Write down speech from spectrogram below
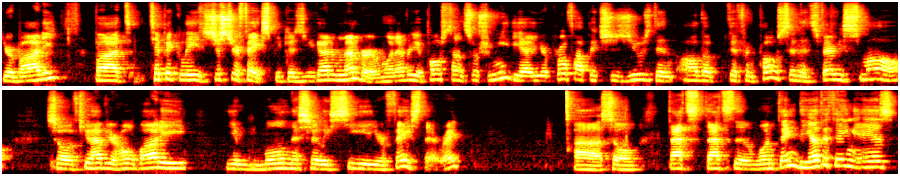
your body but typically it's just your face because you got to remember whenever you post on social media your profile picture is used in all the different posts and it's very small. So if you have your whole body you won't necessarily see your face there right? Uh, so that's that's the one thing. The other thing is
